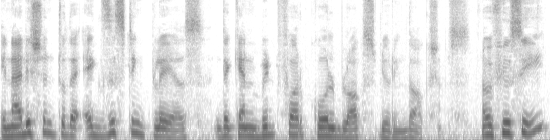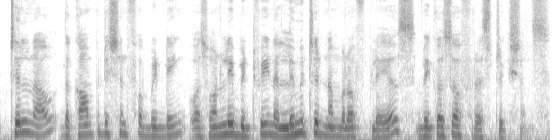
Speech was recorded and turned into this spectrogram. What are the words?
in addition to the existing players, they can bid for coal blocks during the auctions. Now, if you see, till now, the competition for bidding was only between a limited number of players because of restrictions.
